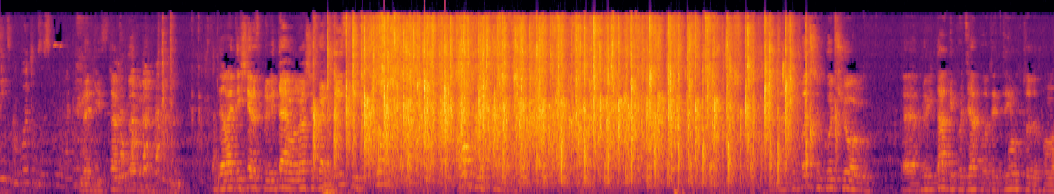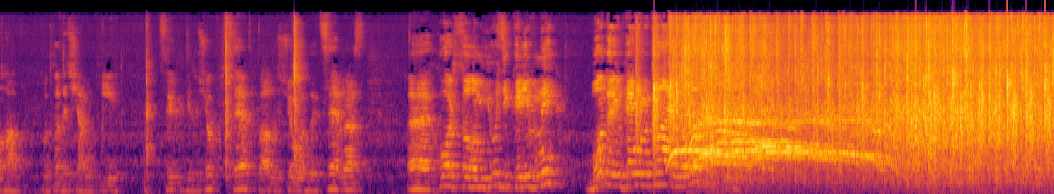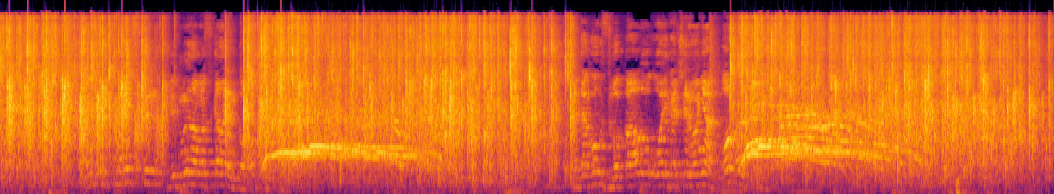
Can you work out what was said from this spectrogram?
Просіть, ми потім заспіваємо. Надіс, так, добре. Давайте ще раз привітаємо наших артистів. Е, по-перше, хочу е, привітати і подякувати тим, хто допомагав викладачам, які цих діточок все вклали, що могли. Це в нас е, хор Соло М'юзік, керівник Бондар Євгенія Миколаївна.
